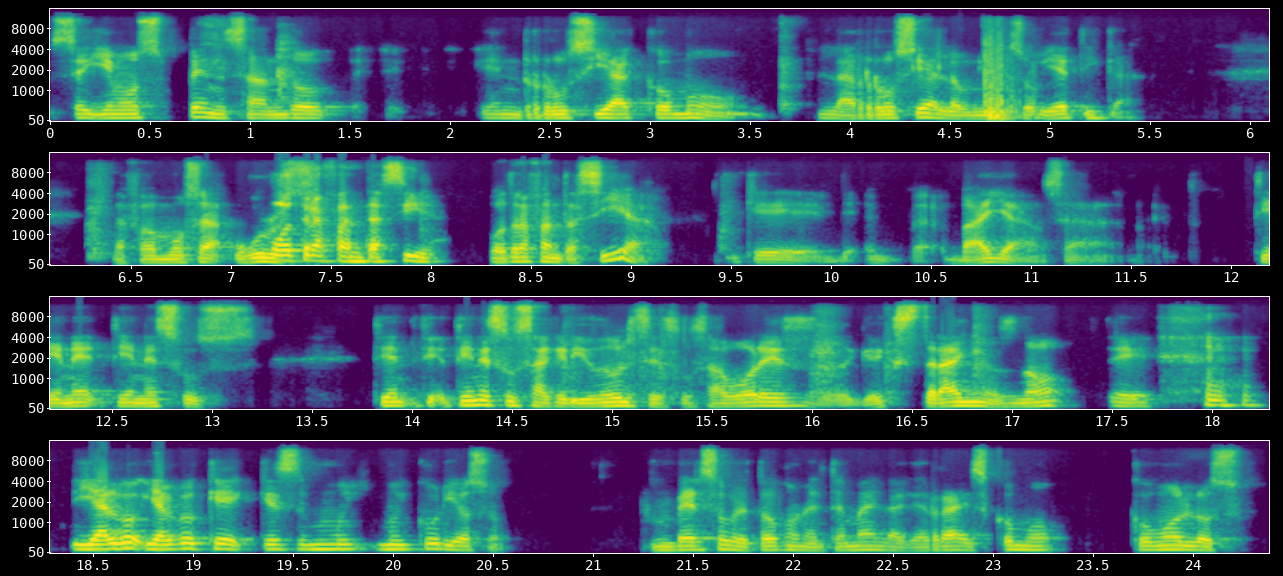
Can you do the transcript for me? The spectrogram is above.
seguimos pensando en Rusia como la Rusia de la Unión Soviética, la famosa URSS. Otra fantasía. Otra fantasía que, vaya, o sea, tiene, tiene sus, tiene, sus agridulces, sus sabores extraños, ¿no? Eh, y algo, y algo que, es muy, muy curioso ver, sobre todo con el tema de la guerra, es como cómo los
